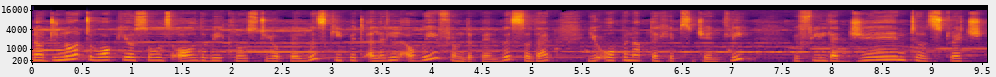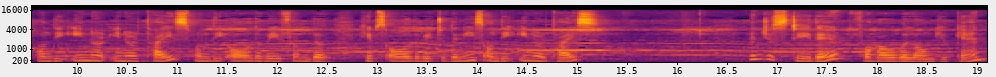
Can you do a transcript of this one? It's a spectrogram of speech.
Now do not walk your soles all the way close to your pelvis. Keep it a little away from the pelvis so that you open up the hips gently. You feel that gentle stretch on the inner inner thighs from the all the way from the hips all the way to the knees on the inner thighs. And just stay there for however long you can.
